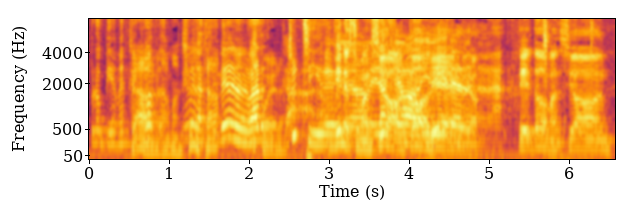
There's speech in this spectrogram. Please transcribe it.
propiamente Claro, en Gotham. Vive la- está vive en el bar afuera. Chuchi. De- tiene su mansión, mira todo bien, pero. Tiene todo mansión.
